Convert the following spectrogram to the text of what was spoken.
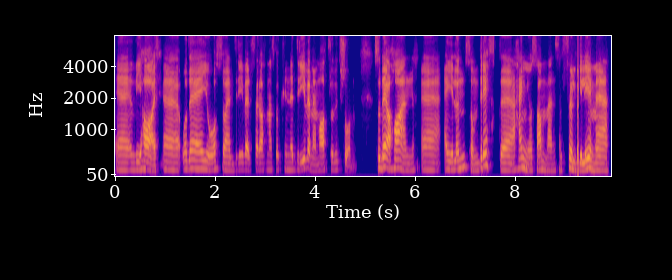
Eh, vi har. Eh, og det er jo også en driver for at man skal kunne drive med matproduksjon. Så det å ha en, eh, en lønnsom drift henger jo sammen selvfølgelig med,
